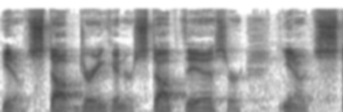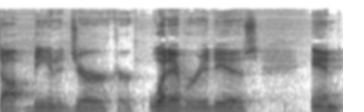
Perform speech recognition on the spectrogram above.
you know stop drinking or stop this or you know stop being a jerk or whatever it is. And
